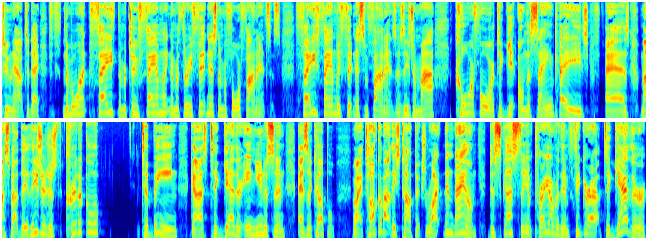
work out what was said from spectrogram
tune out today. Number one, faith. Number two, family. Number three, fitness. Number four, finances. Faith, family, fitness, and finances. These are my core four to get on the same page as my spouse. These are just critical to being guys together in unison as a couple right? Talk about these topics. Write them down. Discuss them. Pray over them. Figure out together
